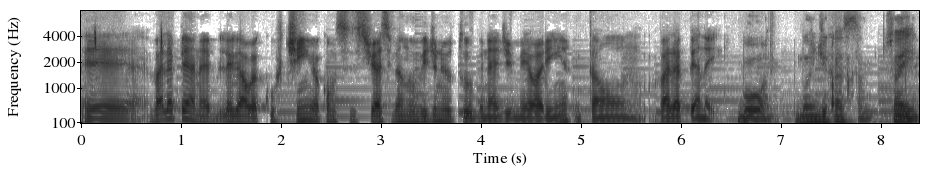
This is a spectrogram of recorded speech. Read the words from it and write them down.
é, vale a pena, é legal, é curtinho, é como se estivesse vendo um vídeo no YouTube, né? De meia horinha. Então vale a pena aí. Boa, boa indicação. Isso aí.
